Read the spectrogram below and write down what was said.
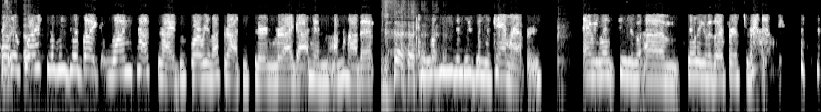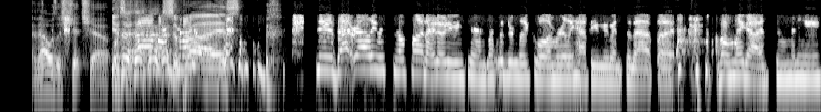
like, of uh, course, we did like one test ride before we left Rochester, where I got him on the Hobbit, and he wasn't even using the camera at first. And we went to um, Philly was our first rally. and that was a shit show. Yeah, so- Oh surprise. Dude, that rally was so fun. I don't even care. That was really cool. I'm really happy we went to that. But oh my god, so many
